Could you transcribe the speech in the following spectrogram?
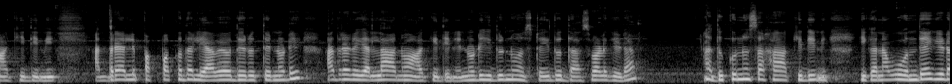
ಹಾಕಿದ್ದೀನಿ. ಅಂದರೆ ಅಲ್ಲಿ ಪಕ್ಕ ಪಕ್ಕದಲ್ಲಿ ಯಾವ್ಯಾವ್ದು ಇರುತ್ತೆ ನೋಡಿ, ಅದರಲ್ಲಿ ಎಲ್ಲನೂ ಹಾಕಿದ್ದೀನಿ. ನೋಡಿ ಇದನ್ನು ಅಷ್ಟೇ, ಇದು ದಾಸವಾಳ ಗಿಡ. ಅದಕ್ಕೂ ಸಹ ಹಾಕಿದ್ದೀನಿ. ಈಗ ನಾವು ಒಂದೇ ಗಿಡ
